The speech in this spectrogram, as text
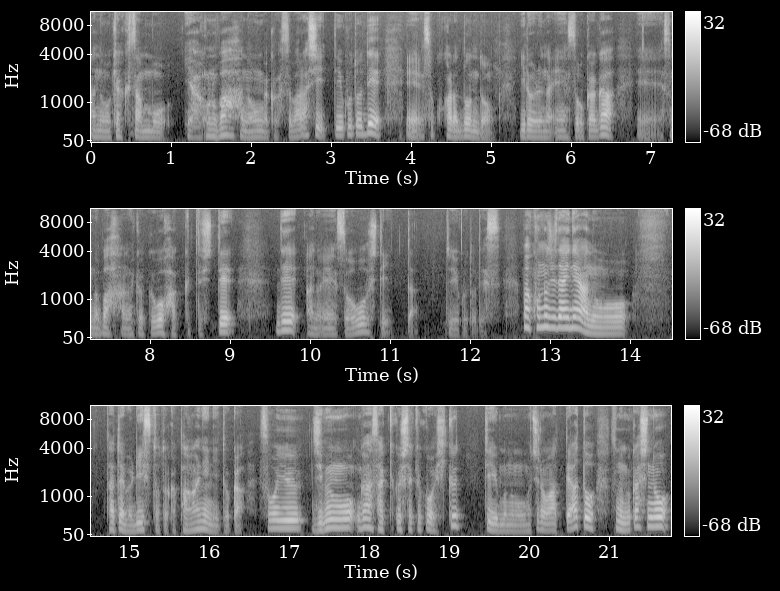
あのお客さんも「いやこのバッハの音楽が素晴らしい」っていうことで、えーそこからどんどんいろいろな演奏家が、えーそのバッハの曲を発掘してであの演奏をしていったということです。まあ、この時代ねあの例えばリストとかパガニーニとかそういう自分をが作曲した曲を弾くっていうものももちろんあってあとその昔の、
